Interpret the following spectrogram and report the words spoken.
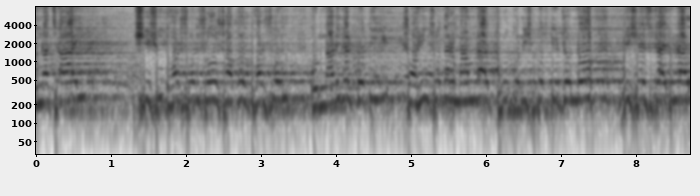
আমরা চাই শিশু ধর্ষণ সহ সকল ধর্ষণ ও নারীদের প্রতি সহিংসতার মামলা দ্রুত নিষ্পত্তির জন্য বিশেষ ট্রাইব্যুনাল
